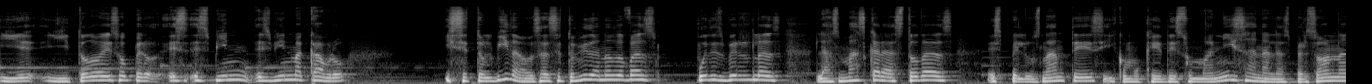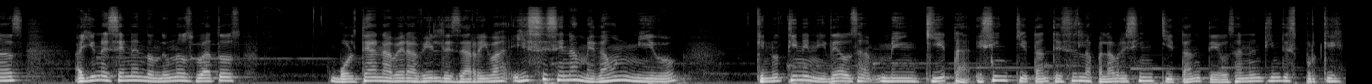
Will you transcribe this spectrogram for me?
y, y, todo eso, pero es, es, bien, es bien macabro y se te olvida, o sea, se te olvida, nada más puedes ver las, las máscaras todas espeluznantes y como que deshumanizan a las personas. Hay una escena en donde unos vatos voltean a ver a Bill desde arriba y esa escena me da un miedo que no tiene ni idea, o sea, me inquieta, es inquietante, esa es la palabra, es inquietante, o sea, no entiendes por qué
